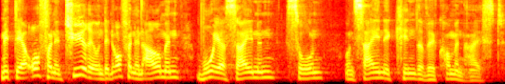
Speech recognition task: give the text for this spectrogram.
mit der offenen Türe und den offenen Armen, wo er seinen Sohn und seine Kinder willkommen heißt.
